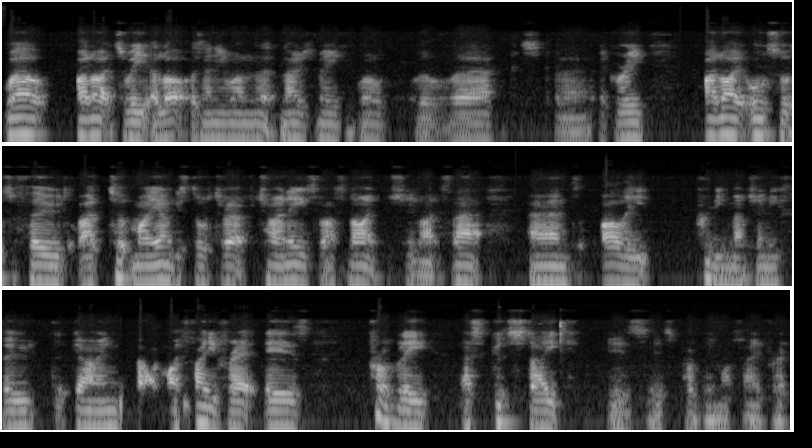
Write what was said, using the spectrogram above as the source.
Well, I like to eat a lot, as anyone that knows me will will uh, uh, agree. I like all sorts of food. I took my youngest daughter out for Chinese last night. She likes that, and I'll eat pretty much any food that going. But my favourite is probably a good steak. Is is probably my favourite.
